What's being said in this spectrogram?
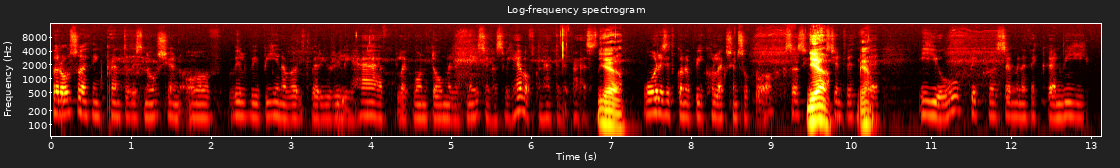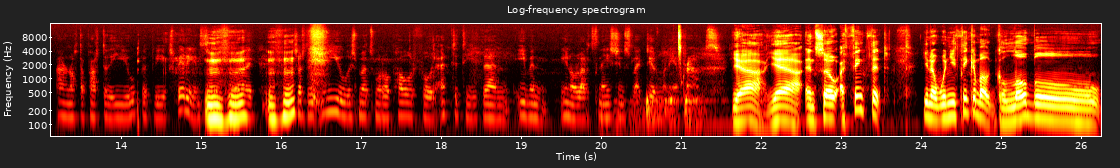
but also I think kind of this notion of will we be in a world where you really have like one dominant nation as we have often had in the past? Yeah. Or is it going to be collections of blocks as you yeah. mentioned with yeah. the EU? Because I mean I think and we are not a part of the EU but we experience mm-hmm. it. Like, mm-hmm. Sort of the EU is much more a powerful entity than even you know large nations like Germany and France. Yeah, yeah, and so I think that you know when you think about global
